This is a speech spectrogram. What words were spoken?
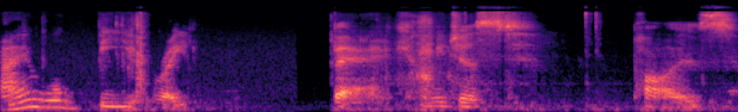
I will be right back. Let me just pause.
